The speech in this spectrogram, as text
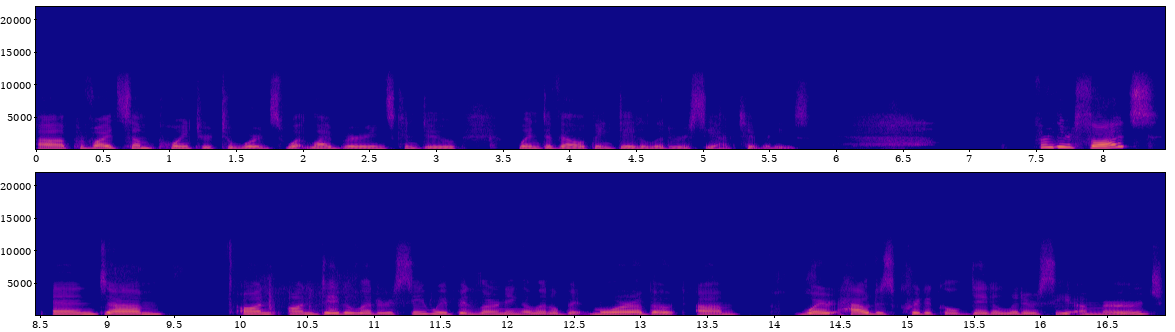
uh, provide some pointer towards what librarians can do when developing data literacy activities. Further thoughts and um, on, on data literacy, we've been learning a little bit more about um, where, how does critical data literacy emerge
